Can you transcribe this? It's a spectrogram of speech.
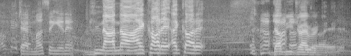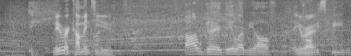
Oh, Okay, Chad Chad. Mussing in it. nah, nah. I caught it. I caught it. W driver. Right. We were coming to you. I'm good. They let me off. They You call were- me speeding.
